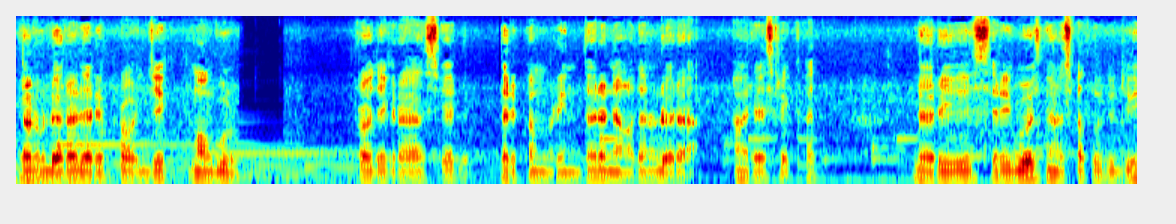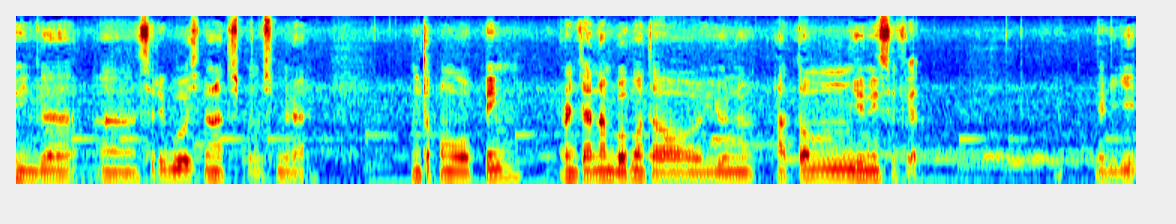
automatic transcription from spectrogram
balon udara dari proyek Mogul. Proyek rahasia dari pemerintah dan angkatan udara Amerika Serikat dari 1947 hingga uh, 1949 untuk menguping rencana bom atau uni, atom Uni Soviet. Jadi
